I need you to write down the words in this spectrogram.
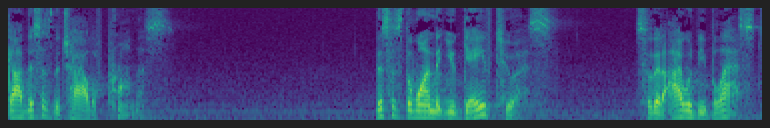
God, this is the child of promise. This is the one that you gave to us so that I would be blessed,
